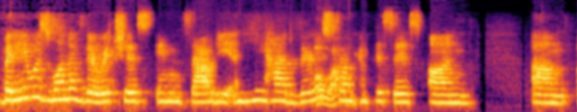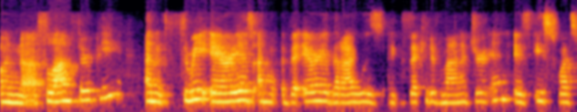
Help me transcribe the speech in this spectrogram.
But he was one of the richest in Saudi, and he had very Oh, wow. strong emphasis on um, on uh, philanthropy and three areas. And the area that I was executive manager in is East-West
